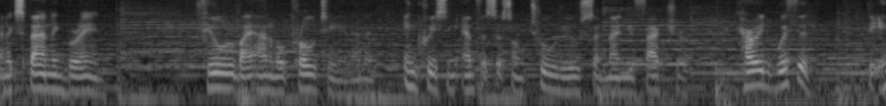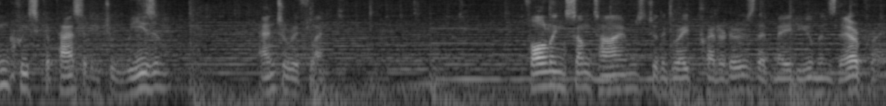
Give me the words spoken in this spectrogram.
An expanding brain, fueled by animal protein and an increasing emphasis on tool use and manufacture, carried with it the increased capacity to reason and to reflect. Falling sometimes to the great predators that made humans their prey,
